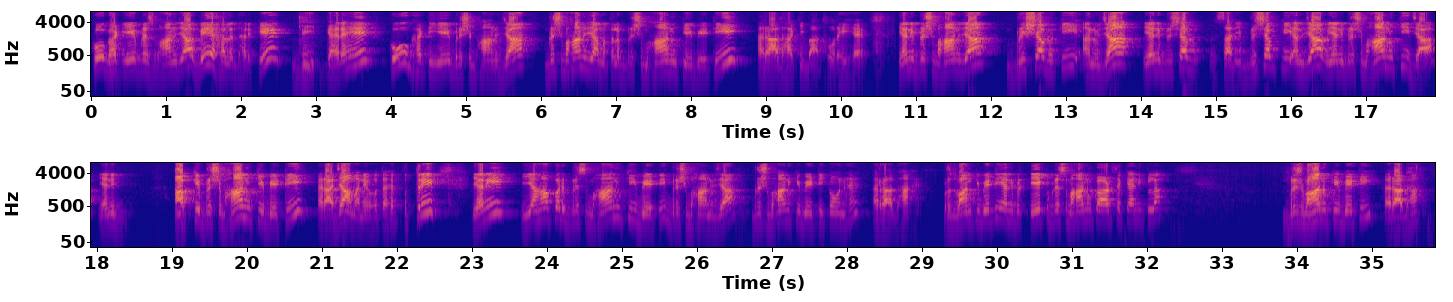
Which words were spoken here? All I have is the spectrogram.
को घटिए वृष भानुजा वे हलधर के बीर कह रहे हैं, को घटिए वृष भानुजा वृष भानुजा मतलब वृषभानु की बेटी राधा की बात हो रही है। यानी वृषभानुजा वृषभ की अनुजा, यानी वृषभ सॉरी वृषभ की अनुजा, यानी वृषभानु की जा, यानी आपके वृषभानु की बेटी राजा मने होता है पुत्री, यानी यहाँ पर वृषभानु की बेटी, वृषभानुजा, वृषभानु की बेटी कौन है? राधा है। वृषभानु की बेटी, यानी एक वृषभानु का अर्थ क्या निकला? वृषभानु की बेटी राधा।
